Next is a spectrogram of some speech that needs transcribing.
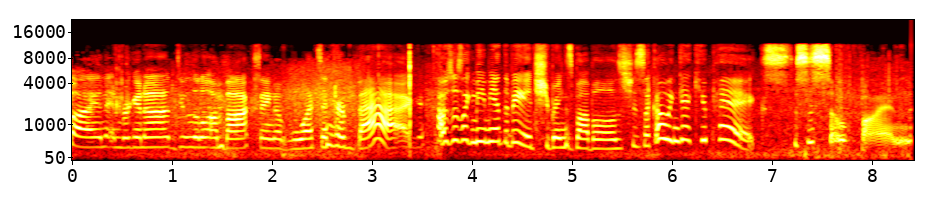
fun and we're gonna do a little unboxing of what's in her bag. I was just like, meet me at the beach. She brings bubbles. She's like, oh, we can get cute pics. This is so fun.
